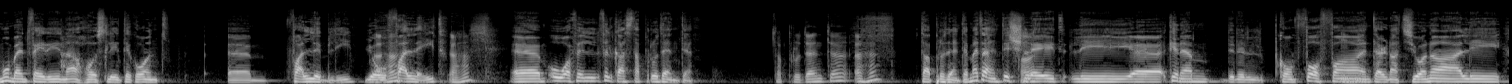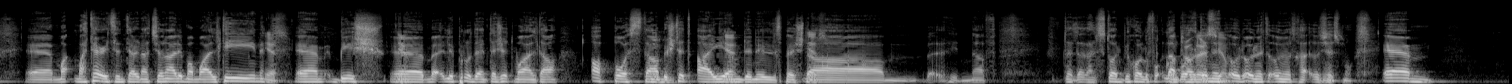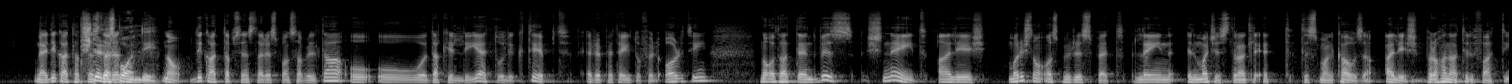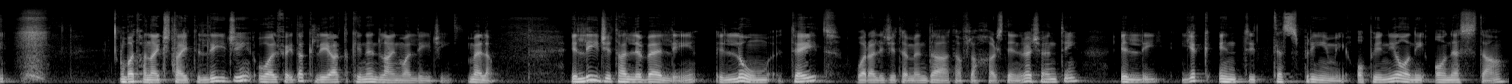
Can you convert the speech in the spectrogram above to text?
moment fejn li naħos li inti kont fallibli jew fallejt huwa fil-każ ta' Prudente. Ta' prudente, eħe. Ta' prudente. Meta inti ah. xlejt li eh, kien hemm din il-konfoffa mhm. internazzjonali, eh, ma' terz internazzjonali ma' Maltin, eh, biex li prudente ġiet Malta apposta mhm. biex titqajjem din il-speċ ta' mm, naf tal-storbi kollu fuq l-abort u nitħaqlu xismu. Mela, dik għatta b'sens ta' rispondi. No, dik għatta b'sens ta' responsabilta u dak li jett u li ktibt, irrepetejtu fil-qorti, noqgħod attent biss x'ngħid għaliex ma rridx nonqos mir-rispett lejn il-maġistrat li qed tisma' l-kawża. Għaliex, però ħanat il-fatti. Mbagħad ħanajt xtajt il-liġi u għalfej dak li għad kien inline mal-liġi. Mela, il-liġi tal-livelli illum tgħid wara li ġiet emendata fl-aħħar snin reċenti illi jekk inti tesprimi opinjoni onesta,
